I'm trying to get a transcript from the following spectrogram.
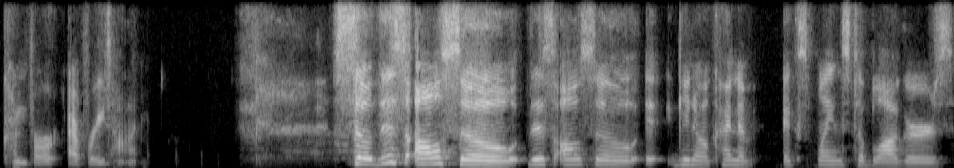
convert every time. So this also this also you know kind of explains to bloggers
